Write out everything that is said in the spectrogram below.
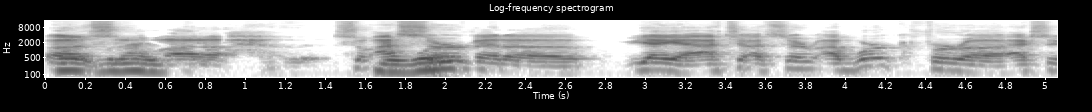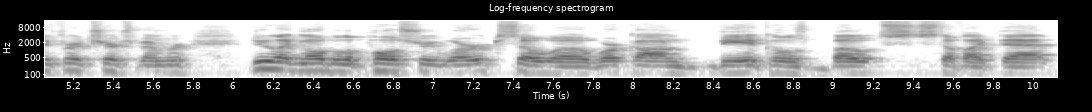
Uh, so, like, uh, so I serve at a yeah yeah I, I serve I work for uh, actually for a church member do like mobile upholstery work so uh, work on vehicles boats stuff like that.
